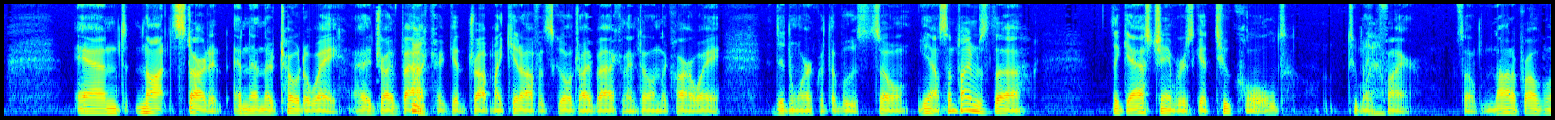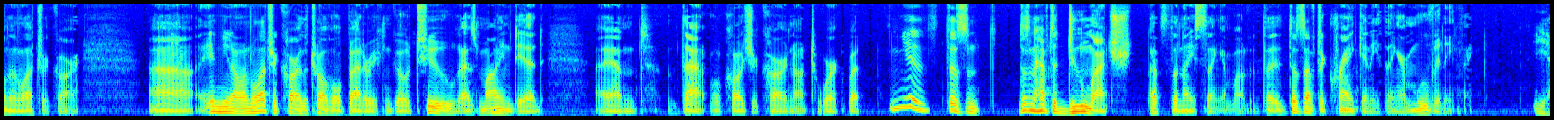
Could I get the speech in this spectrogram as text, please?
and not started, and then they're towed away. I drive back, I get drop my kid off at school, drive back, and then towing the car away. It didn't work with the boost. So yeah, sometimes the the gas chambers get too cold to make fire. So not a problem in an electric car. Uh, and you know, an electric car, the 12 volt battery can go too, as mine did, and that will cause your car not to work. But yeah, it doesn't doesn't have to do much. That's the nice thing about it. It doesn't have to crank anything or move anything. Yeah.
